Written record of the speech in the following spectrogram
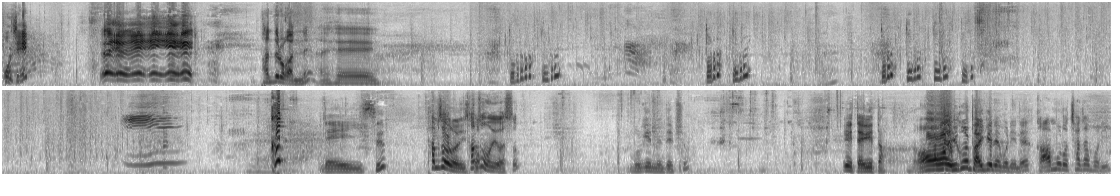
뭐지? 에에에에에 반대로 갔네. 에헤. 또르륵 또르륵 또르륵 또르륵 또르륵 또르륵 또르륵 또르륵 네이스 탐선 어디 있어? 삼성 어디 갔어? 모르겠는데 표? 여기 있다 여기 있다 아 이걸 발견해버리네 감으로 찾아버리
